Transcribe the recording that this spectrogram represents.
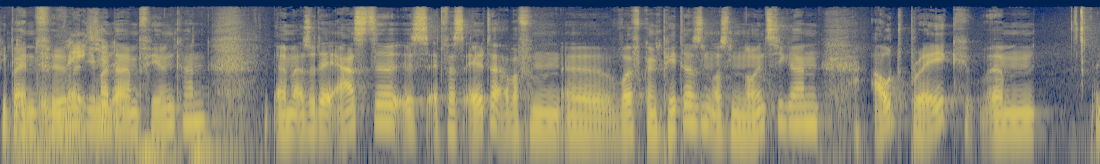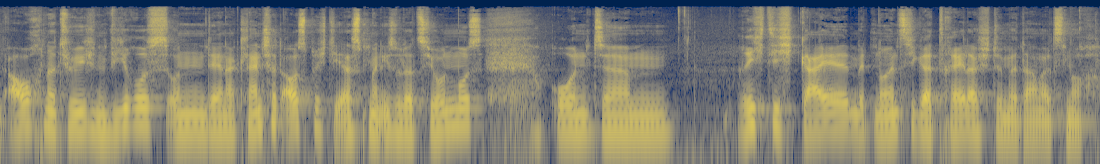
Die beiden Filme, Welche die man da empfehlen kann. Ähm, also der erste ist etwas älter, aber von äh, Wolfgang Petersen aus den 90ern. Outbreak. Ähm, auch natürlich ein Virus, und der in einer Kleinstadt ausbricht, die erstmal in Isolation muss. Und ähm, richtig geil mit 90er Trailerstimme damals noch.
